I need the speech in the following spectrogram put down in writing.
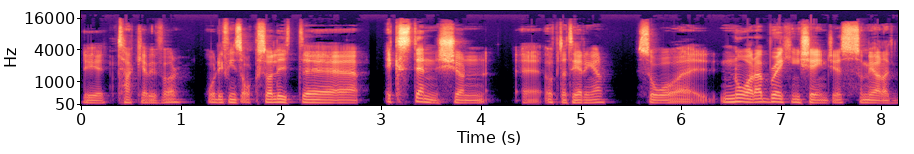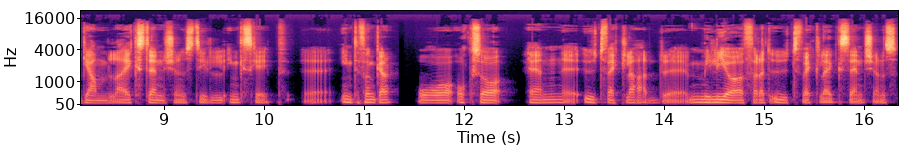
Det tackar vi för. Och det finns också lite extension-uppdateringar. Så eh, några breaking changes som gör att gamla extensions till Inkscape eh, inte funkar. Och också en eh, utvecklad eh, miljö för att utveckla extensions.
